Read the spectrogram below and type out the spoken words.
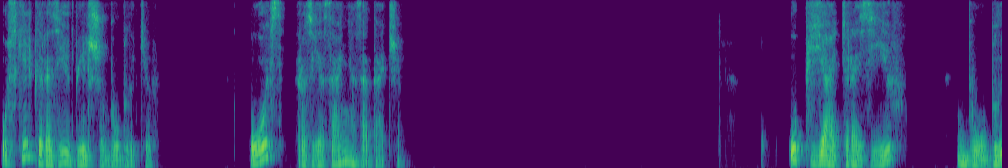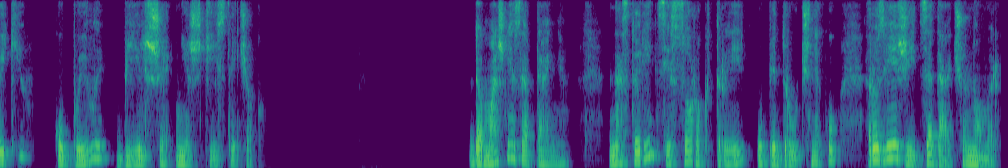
у скільки разів більше бубликів. Ось розв'язання задачі. У 5 разів бубликів купили більше, ніж тістечок. Домашнє завдання. На сторінці 43 у підручнику розв'яжіть задачу номер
